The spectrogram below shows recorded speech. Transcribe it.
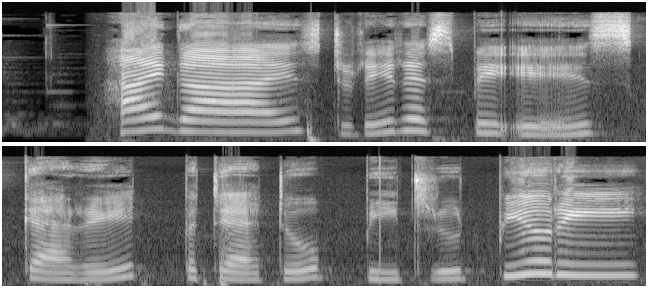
Hi guys, today recipe is carrot, potato, beetroot puree.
